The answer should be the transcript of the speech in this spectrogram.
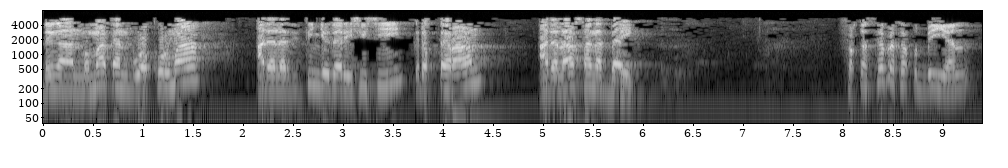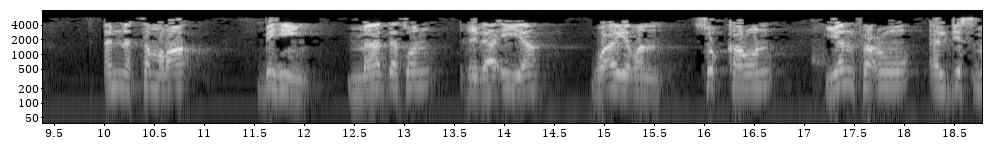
dengan memakan buah kurma adalah ditinjau dari sisi kedokteran adalah sangat baik. فقد ثبت طبيا أن التمر به مادة غذائية وأيضا سكر ينفع الجسم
